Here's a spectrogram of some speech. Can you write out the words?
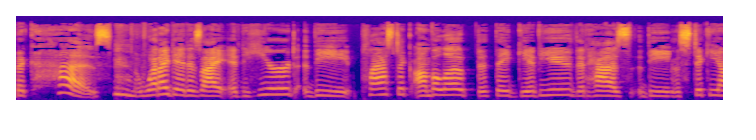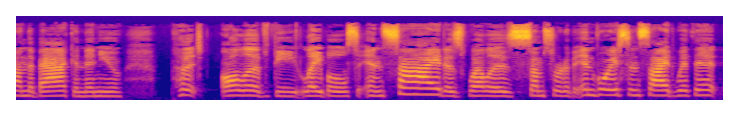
because what I did is I adhered the plastic envelope that they give you that has the, the sticky on the back and then you put all of the labels inside as well as some sort of invoice inside with it.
